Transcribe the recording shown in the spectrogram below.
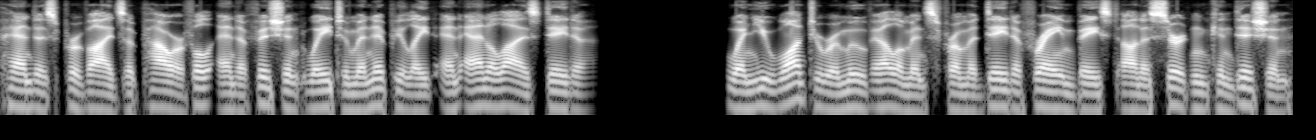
Pandas provides a powerful and efficient way to manipulate and analyze data. When you want to remove elements from a data frame based on a certain condition,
